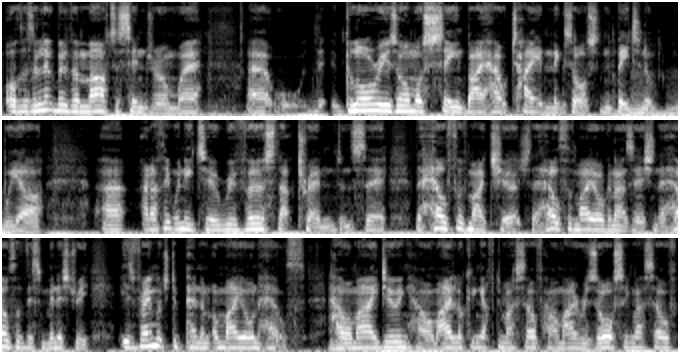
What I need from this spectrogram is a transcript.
Or there's a little bit of a martyr syndrome where uh, the glory is almost seen by how tired and exhausted and beaten up we are. Uh, and I think we need to reverse that trend and say the health of my church, the health of my organisation, the health of this ministry is very much dependent on my own health. How am I doing? How am I looking after myself? How am I resourcing myself?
